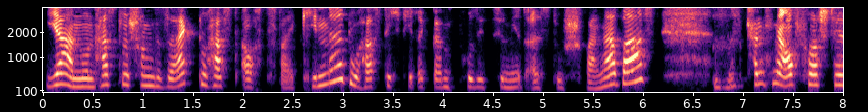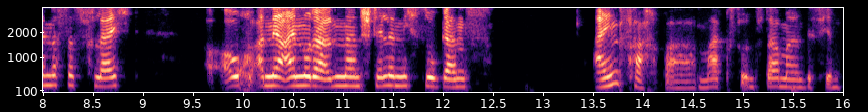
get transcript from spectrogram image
ja, nun hast du schon gesagt, du hast auch zwei Kinder. Du hast dich direkt dann positioniert, als du schwanger warst. Mhm. Das kann ich mir auch vorstellen, dass das vielleicht auch an der einen oder anderen Stelle nicht so ganz einfach war. Magst du uns da mal ein bisschen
